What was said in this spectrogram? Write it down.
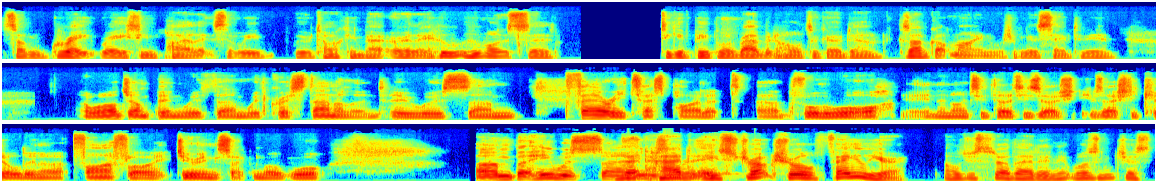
some great racing pilots that we we were talking about earlier. Who who wants to to give people a rabbit hole to go down? Because I've got mine, which I'm going to save to the end. Oh, Well, I'll jump in with um, with Chris Staniland, who was um, Fairey test pilot uh, before the war in the 1930s. He was actually killed in a Firefly during the Second World War. Um, but he was uh, that he was had really- a structural failure. I'll just throw that in. It wasn't just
